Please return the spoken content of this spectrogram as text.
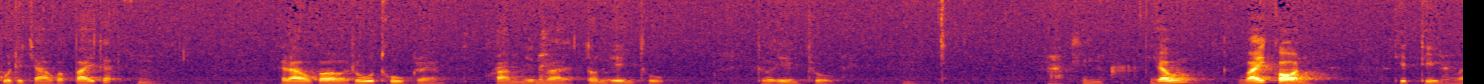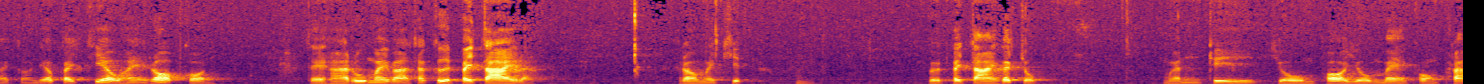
พุทธเจ้าก็ไปเถอะเราก็รู้ถูกแล้ว ความเห็นว่าตนเองถูก ตัวเองถูกขึ้นแล้วไว้ก่อนทิฏฐิไว้ก่อน เดี๋ยวไปเที่ยวให้รอบก่อน แต่หารู้ไม่ว่าถ้าเกิดไปตายล่ะ เราไม่คิด กิดไปตายก็จบ เหมือนที่โยมพ่อโยมแม่ของพระ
